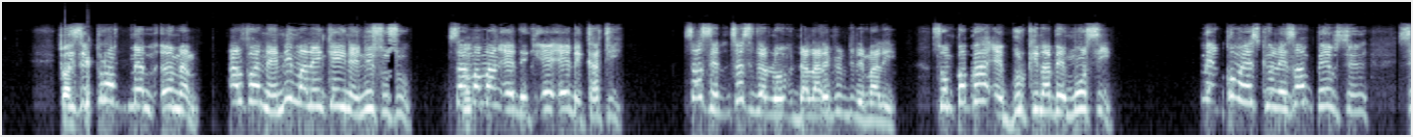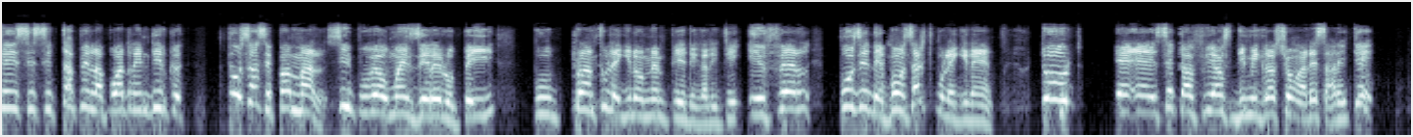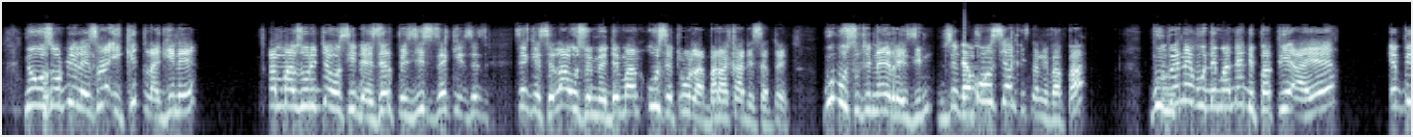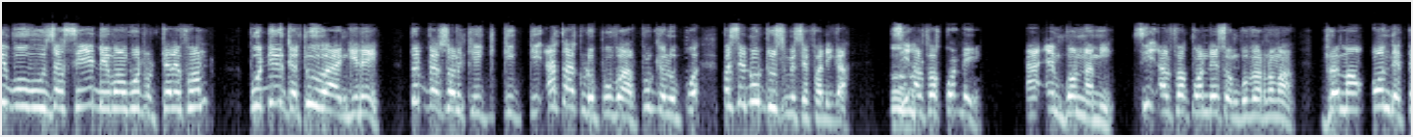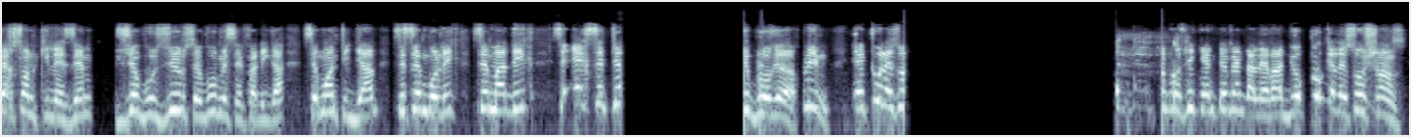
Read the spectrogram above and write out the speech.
ils se trompent même eux-mêmes. Alpha n'est ni malinqué, il n'est ni Soussou. Sa Mm. maman est de, est, est de Kati. Ça, c'est dans la République de Mali. Son papa est burkinabé, moi aussi. Mais comment est-ce que les gens peuvent se, se, se, se taper la poitrine, dire que tout ça, c'est pas mal? S'ils pouvaient au moins gérer le pays pour prendre tous les Guinéens au même pied d'égalité et faire poser des bons actes pour les Guinéens. Toute eh, eh, cette affluence d'immigration allait s'arrêter. Mais aujourd'hui, les gens, ils quittent la Guinée en majorité aussi des RPJ, c'est que c'est- c'est que c'est là où je me demande où se trouve la baraka de certains. Vous vous soutenez un régime, vous êtes conscient que ça ne va pas. Vous venez vous demander des papiers ailleurs, et puis vous vous asseyez devant votre téléphone pour dire que tout va en Guinée. Toute personne qui, qui, qui attaque le pouvoir pour que le pouvoir. Parce que nous tous, M. Fadiga, si Mhm. Alpha Condé a un bon ami, si Alpha Condé, son gouvernement, vraiment ont des personnes qui les aiment, je vous jure, c'est vous, M. Fadiga, c'est moi, Tidiane, c'est symbolique, c'est Madik, c'est etc. blogueurs, Plim, et tous les autres aussi qui interviennent dans les radios pour que les choses changent.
